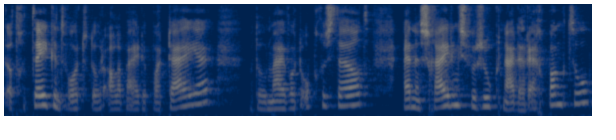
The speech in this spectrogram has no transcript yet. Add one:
dat getekend wordt door allebei de partijen, wat door mij wordt opgesteld. En een scheidingsverzoek naar de rechtbank toe.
